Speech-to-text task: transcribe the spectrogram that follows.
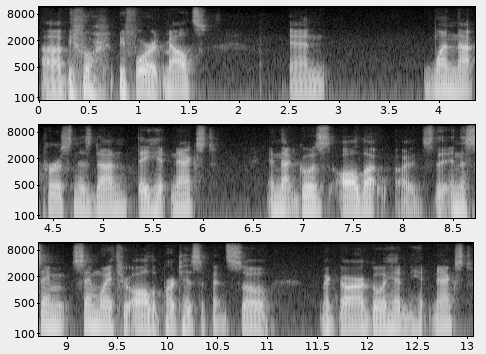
uh, before before it melts, and when that person is done, they hit next and that goes all that uh, it's in the same same way through all the participants. So McDara, go ahead and hit next.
